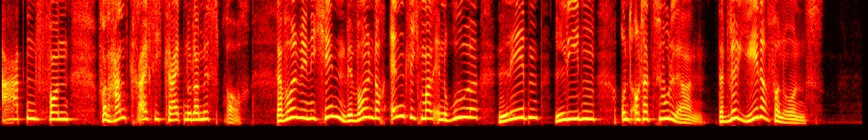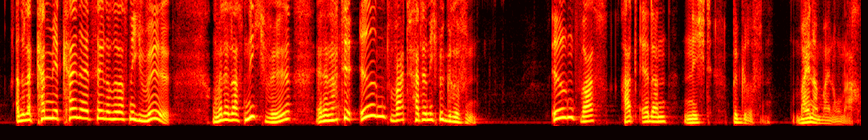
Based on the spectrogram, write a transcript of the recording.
Arten von, von Handgreiflichkeiten oder Missbrauch. Da wollen wir nicht hin. Wir wollen doch endlich mal in Ruhe leben, lieben und auch dazulernen. Das will jeder von uns. Also da kann mir keiner erzählen, dass er das nicht will. Und wenn er das nicht will, ja, dann hat er irgendwas hat er nicht begriffen. Irgendwas hat er dann nicht begriffen. Meiner Meinung nach.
